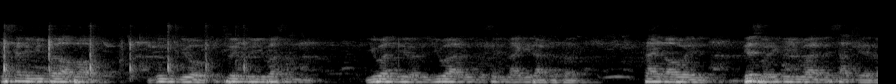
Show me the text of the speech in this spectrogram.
त्यसका निमित्त अब जुन यो विश्व हिन्दू युवा युवाहरू जसरी लागिरहेको छ सायद अब देशभरिको युवाहरूले साथ दिएर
